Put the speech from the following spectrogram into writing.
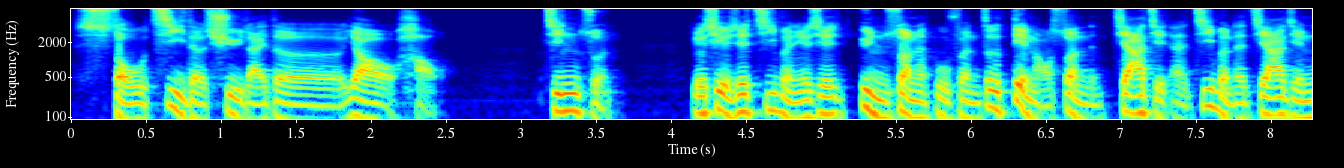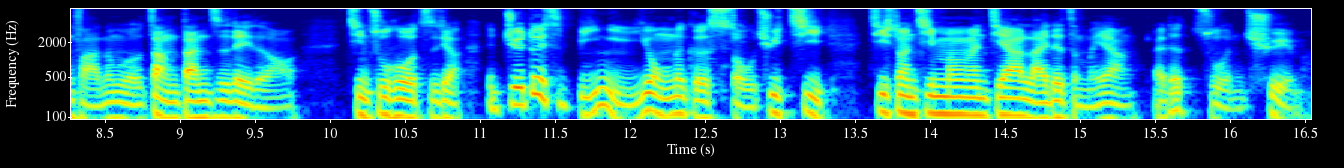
手记的去来的要好精准。尤其有些基本有些运算的部分，这个电脑算的加减，呃，基本的加减法，那么账单之类的哦，进出货资料，绝对是比你用那个手去记，计算机慢慢加来的怎么样，来的准确嘛。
